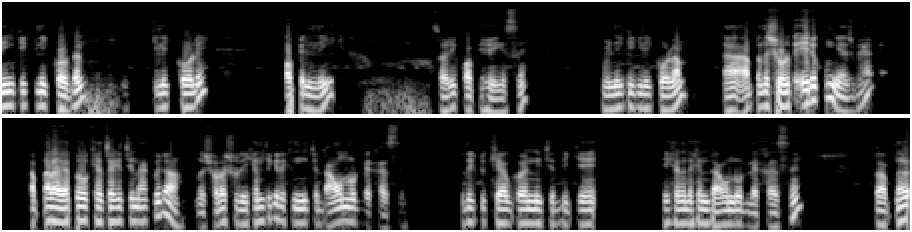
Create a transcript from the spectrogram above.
লিঙ্কে ক্লিক করবেন, ক্লিক করলে ওপেন লিঙ্ক, সরি কপি হয়ে গেছে। আমি লিঙ্কে ক্লিক করলাম। আপনাদের শুরুতে এরকম নিয়ে আসবে, হ্যাঁ? আপনারা এত খেচাখেচি না কইরা সরাসরি এখান থেকে দেখেন নিচে ডাউনলোড লেখা আছে। যদি একটু খেয়াল করেন নিচের দিকে এখানে দেখেন ডাউনলোড লেখা আছে। তো আপনারা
